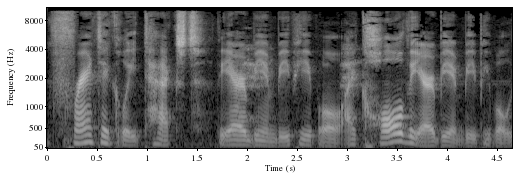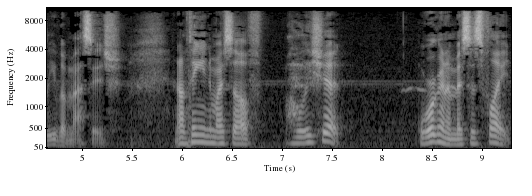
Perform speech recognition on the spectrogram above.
frantically text the Airbnb people. I call the Airbnb people, leave a message, and I'm thinking to myself, "Holy shit, we're gonna miss this flight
